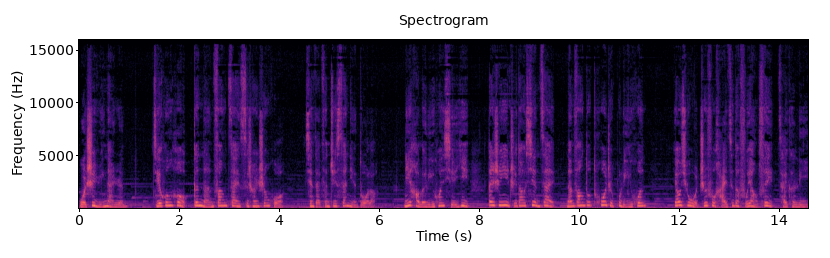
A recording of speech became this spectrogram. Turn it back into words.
我是云南人，结婚后跟男方在四川生活，现在分居三年多了，拟好了离婚协议，但是一直到现在，男方都拖着不离婚，要求我支付孩子的抚养费才肯离。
